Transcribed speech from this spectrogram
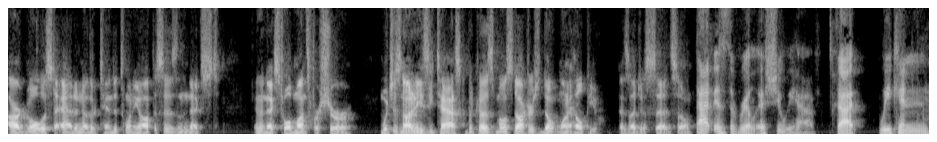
Our goal is to add another 10 to 20 offices in the next in the next 12 months for sure, which is not an easy task because most doctors don't want to help you, as I just said. So That is the real issue we have. That we can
